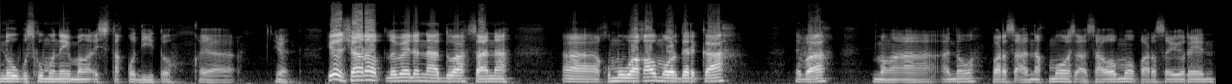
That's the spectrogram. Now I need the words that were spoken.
inuubos ko muna yung mga stock ko dito. Kaya, yun. Yun, shoutout, Lovela Nadwa. Sana uh, kumuha ka, umorder ka. ba? Yung mga ano, para sa anak mo, sa asawa mo, para sa iyo rin.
